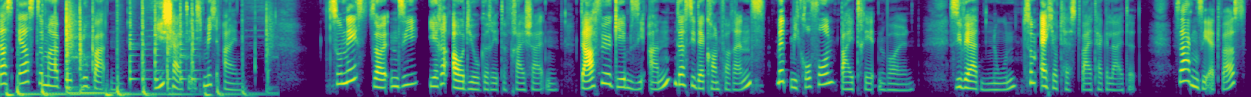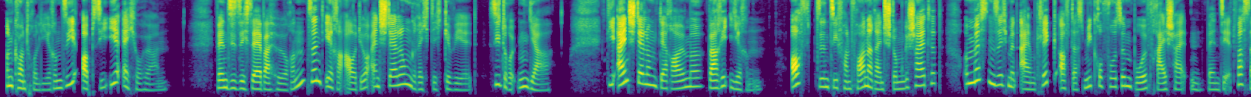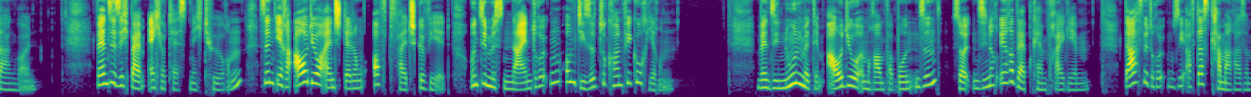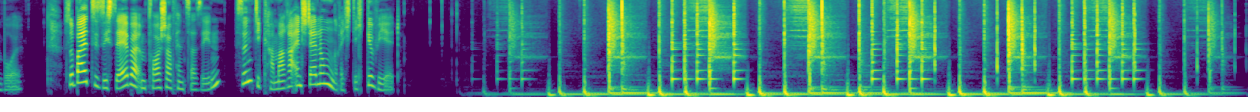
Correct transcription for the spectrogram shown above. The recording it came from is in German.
Das erste Mal Big Blue Button. Wie schalte ich mich ein? Zunächst sollten Sie Ihre Audiogeräte freischalten. Dafür geben Sie an, dass Sie der Konferenz mit Mikrofon beitreten wollen. Sie werden nun zum Echotest weitergeleitet. Sagen Sie etwas und kontrollieren Sie, ob Sie Ihr Echo hören. Wenn Sie sich selber hören, sind Ihre Audioeinstellungen richtig gewählt. Sie drücken Ja. Die Einstellungen der Räume variieren. Oft sind sie von vornherein stumm geschaltet und müssen sich mit einem Klick auf das Mikrofonsymbol freischalten, wenn Sie etwas sagen wollen. Wenn Sie sich beim Echotest nicht hören, sind Ihre Audioeinstellungen oft falsch gewählt und Sie müssen Nein drücken, um diese zu konfigurieren. Wenn Sie nun mit dem Audio im Raum verbunden sind, sollten Sie noch Ihre Webcam freigeben. Dafür drücken Sie auf das Kamerasymbol. Sobald Sie sich selber im Vorschaufenster sehen, sind die Kameraeinstellungen richtig gewählt.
